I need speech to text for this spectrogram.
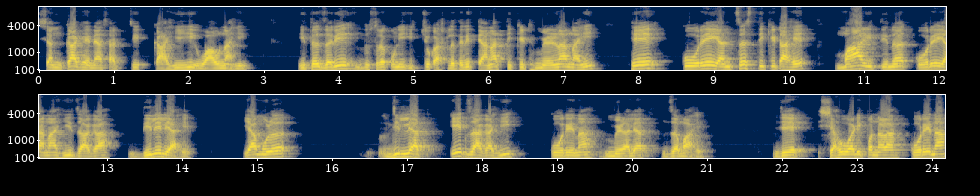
शंका घेण्यासाठी काहीही वाव नाही. इथं जरी दुसरं कोणी इच्छुक असलं तरी त्यांना तिकीट मिळणार नाही. हे कोरे यांचंच तिकीट आहे. महायुतीनं कोरे यांना ही जागा दिलेली आहे. यामुळं जिल्ह्यात एक जागा ही कोरेना मिळाल्यात जमा आहे. जे शाहूवाडी पन्हाळा कोरेना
